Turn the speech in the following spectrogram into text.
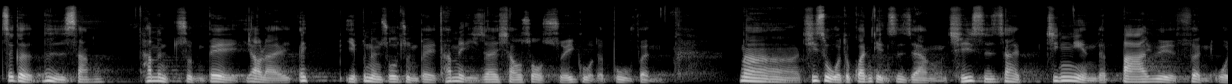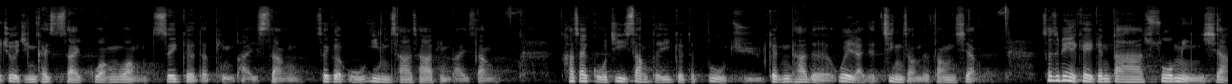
这个日商他们准备要来，哎，也不能说准备，他们已经在销售水果的部分。那其实我的观点是这样，其实在今年的八月份，我就已经开始在观望这个的品牌商，这个无印叉叉品牌商，它在国际上的一个的布局，跟它的未来的进展的方向。在这边也可以跟大家说明一下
